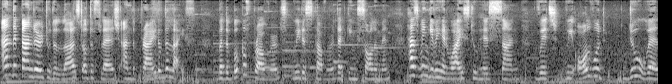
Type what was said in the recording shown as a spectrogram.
and they pander to the lust of the flesh and the pride of the life. But the book of Proverbs, we discover that King Solomon has been giving advice to his son, which we all would do well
